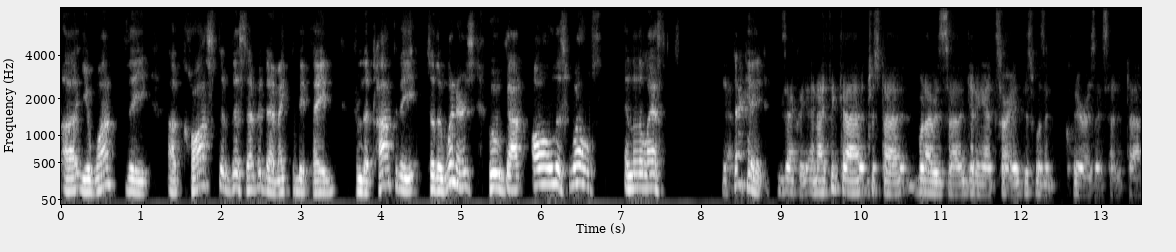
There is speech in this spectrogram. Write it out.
uh, you want the uh, cost of this epidemic to be paid from the top of the to the winners who've got all this wealth in the last yeah, decade. Exactly, and I think uh, just uh, what I was uh, getting at. Sorry, this wasn't clear as I said it. Uh,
